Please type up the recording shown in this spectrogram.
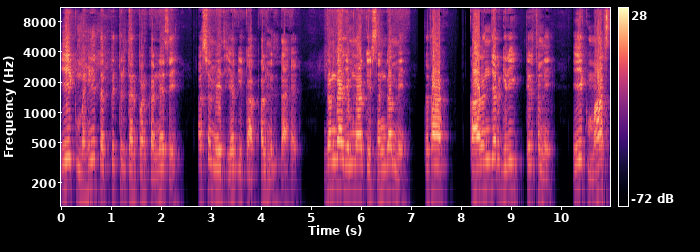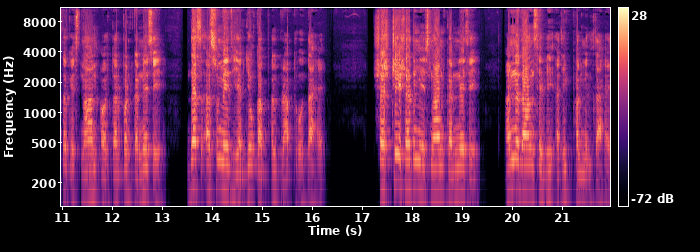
एक महीने तक पितृ तर्पण करने से अश्वमेध यज्ञ का फल मिलता है। गंगा यमुना के संगम में तथा कारंजर गिरी तीर्थ में एक मास तक स्नान और तर्पण करने से दस अश्वमेध यज्ञों का फल प्राप्त होता है। ष्ठी शत में स्नान करने से अन्नदान से भी अधिक फल मिलता है।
